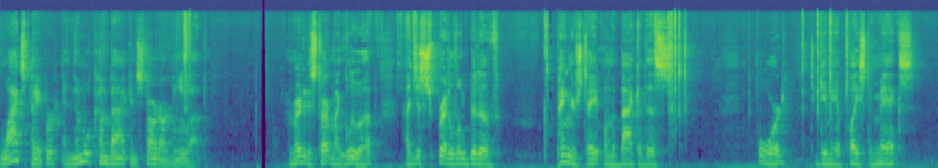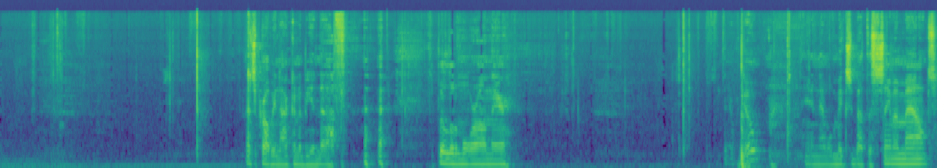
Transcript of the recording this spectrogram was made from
wax paper, and then we'll come back and start our glue up. I'm ready to start my glue up. I just spread a little bit of painter's tape on the back of this board to give me a place to mix. That's probably not going to be enough. Put a little more on there. There we go. And then we'll mix about the same amount.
